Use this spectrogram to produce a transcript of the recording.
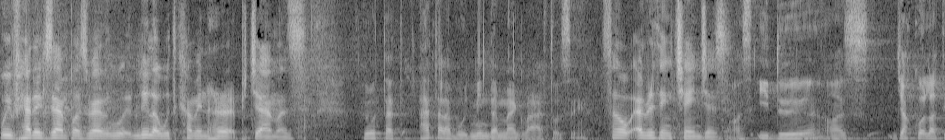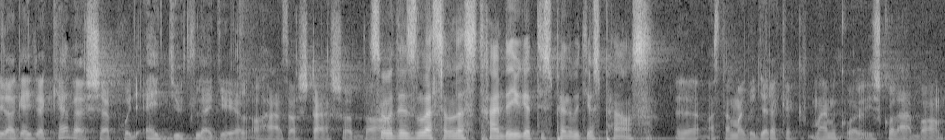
We've had examples where Lila would come in her pajamas. Jó, tehát általában úgy minden megváltozik. So everything changes. Az idő az gyakorlatilag egyre kevesebb, hogy együtt legyél a házastársaddal. So there's less and less time that you get to spend with your spouse. Aztán majd a gyerekek, már mikor iskolában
